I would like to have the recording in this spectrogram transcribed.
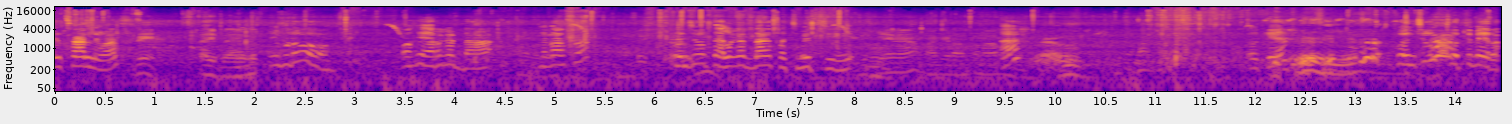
ఇది చాలు నివాస్. రే. ఇప్పుడు ఒక ఎర్రగడ్డ నివాస్? కొంచెం తెల్లగడ్డ పచ్చిమిర్చి. ఆ? ఓకే. కొంచెం కొత్తిమీర.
